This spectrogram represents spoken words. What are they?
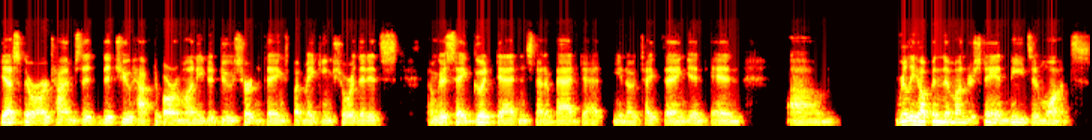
yes there are times that that you have to borrow money to do certain things but making sure that it's i'm going to say good debt instead of bad debt you know type thing. And and um really helping them understand needs and wants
